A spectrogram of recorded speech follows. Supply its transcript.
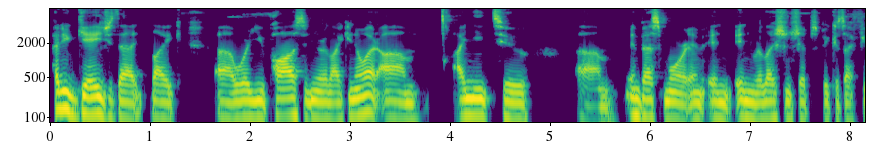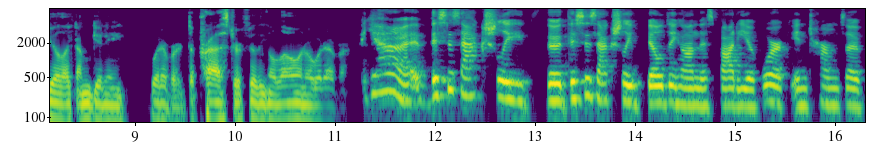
how do you gauge that? Like uh, where you pause and you're like, you know what, um, I need to um, invest more in, in in relationships because I feel like I'm getting whatever depressed or feeling alone or whatever. Yeah this is actually the this is actually building on this body of work in terms of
